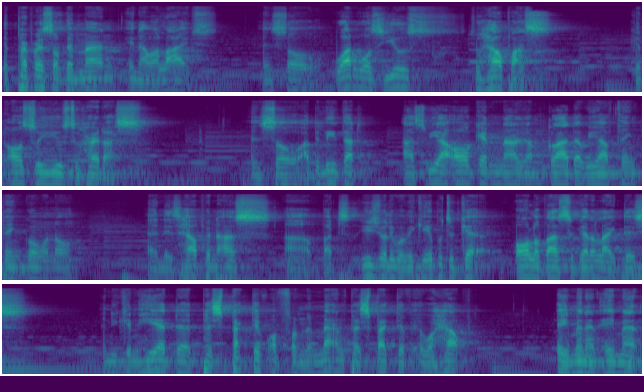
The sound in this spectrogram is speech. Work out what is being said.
the purpose of the man in our lives. And so, what was used to help us can also use to hurt us. And so, I believe that as we are all getting out, I'm glad that we have Think Pink going on and it's helping us. Uh, but usually, when we're able to get all of us together like this, and you can hear the perspective of from the man perspective, it will help. Amen and amen.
